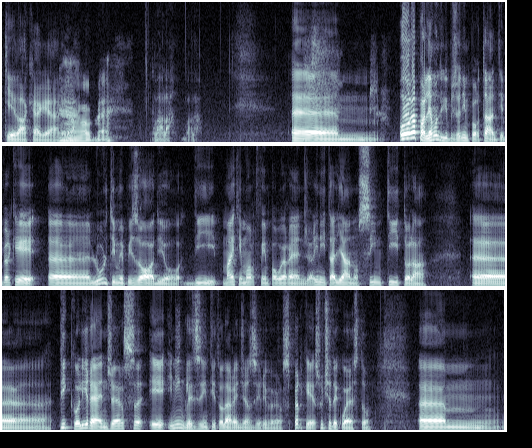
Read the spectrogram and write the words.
Che va a cagare. Eh, va. vabbè. Va là, va là. Ehm, ora parliamo degli episodi importanti, perché eh, l'ultimo episodio di Mighty Morphin Power Ranger in italiano si intitola eh, Piccoli Rangers e in inglese si intitola Rangers in Reverse. Perché succede questo? Ehm,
